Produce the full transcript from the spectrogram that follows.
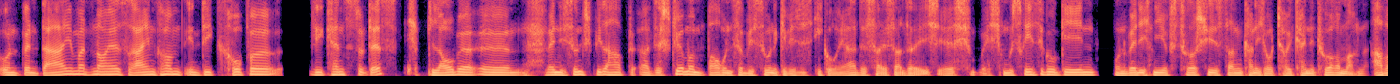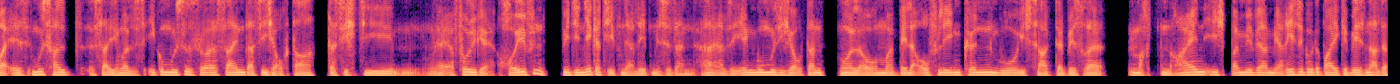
Und wenn da jemand Neues reinkommt in die Gruppe, wie kennst du das? Ich glaube, äh, wenn ich so einen Spieler habe, also Stürmer brauchen sowieso ein gewisses Ego, ja. Das heißt also, ich, ich, ich muss Risiko gehen und wenn ich nie aufs Tor schieße, dann kann ich auch keine Tore machen. Aber es muss halt, sage ich mal, das Ego muss so sein, dass ich auch da, dass ich die Erfolge häufen, wie die negativen Erlebnisse dann. Also irgendwo muss ich auch dann mal auch mal Bälle auflegen können, wo ich sage, der bessere macht nein, ich, bei mir wäre mehr Risiko dabei gewesen. Also,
